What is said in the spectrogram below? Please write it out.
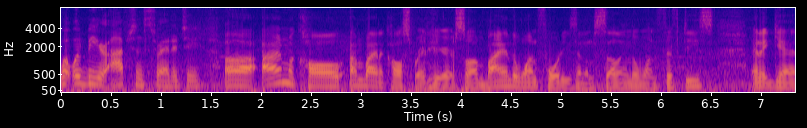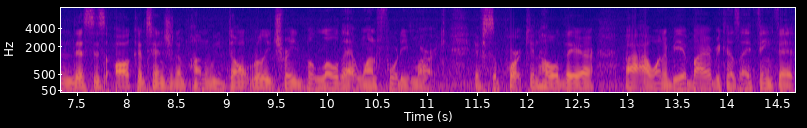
What would be your option strategy? Uh, I'm a call. I'm buying a call spread here, so I'm buying the 140s and I'm selling the 150s. And again, this is all contingent upon we don't really trade below that 140 mark. If support can hold there, uh, I want to be a buyer because I think that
